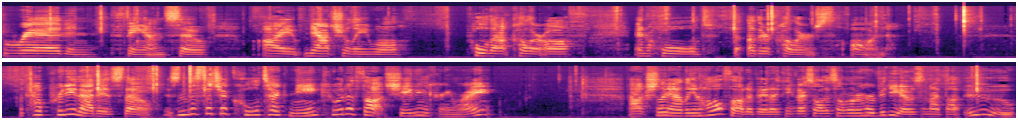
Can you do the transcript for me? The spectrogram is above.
red and fan, so I naturally will pull that color off and hold the other colors on. Look how pretty that is though. Isn't this such a cool technique? Who would have thought shaving cream, right? Actually, Eileen Hull thought of it. I think I saw this on one of her videos and I thought, ooh,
